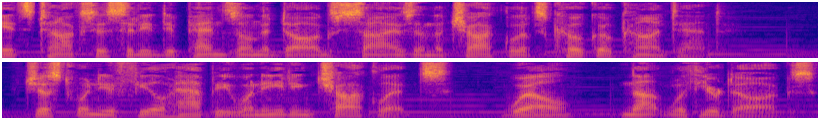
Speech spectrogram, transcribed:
Its toxicity depends on the dog's size and the chocolate's cocoa content. Just when you feel happy when eating chocolates, well, not with your dogs.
